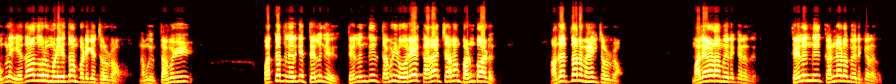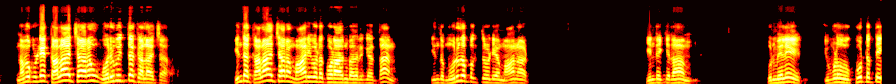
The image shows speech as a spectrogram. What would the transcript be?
உங்களை ஏதாவது ஒரு மொழியை தான் படிக்க சொல்றோம். நமக்கு தமிழ் பக்கத்துல இருக்க தெலுங்கு தெலுங்கு தமிழ் ஒரே கலாச்சாரம் பண்பாடு. அதைத்தான் நம்ம எனக்கு சொல்றோம். மலையாளம் இருக்கிறது தெலுங்கு கன்னடம் இருக்கிறது. நமக்குடைய கலாச்சாரம் ஒருமித்த கலாச்சாரம். இந்த கலாச்சாரம் மாறிவிடக்கூடாது என்பதற்குத்தான் இந்த முருக பக்தருடைய மாநாடு. இன்றைக்கு நாம் உண்மையிலே இவ்வளவு கூட்டத்தை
